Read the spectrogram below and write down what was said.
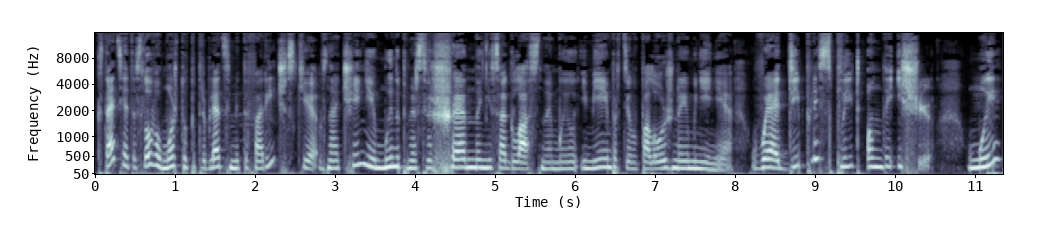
Кстати, это слово может употребляться метафорически в значении «мы, например, совершенно не согласны, мы имеем противоположные мнения». We are deeply split on the issue. Мы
